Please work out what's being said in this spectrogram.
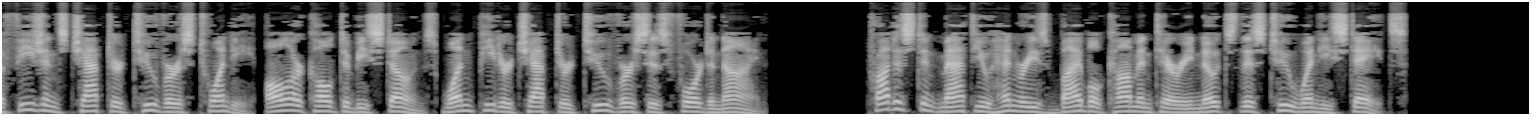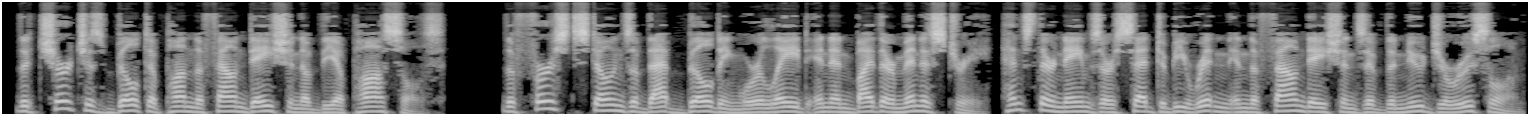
Ephesians chapter 2 verse 20, all are called to be stones 1 Peter chapter 2 verses 4 to 9. Protestant Matthew Henry's Bible commentary notes this too when he states, The church is built upon the foundation of the apostles. The first stones of that building were laid in and by their ministry, hence their names are said to be written in the foundations of the New Jerusalem.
